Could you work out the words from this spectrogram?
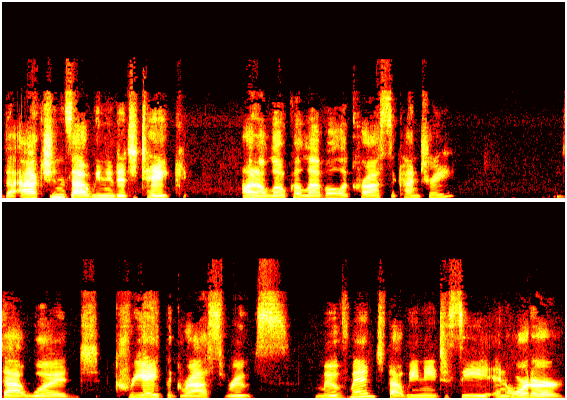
the actions that we needed to take on a local level across the country that would create the grassroots movement that we need to see in order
